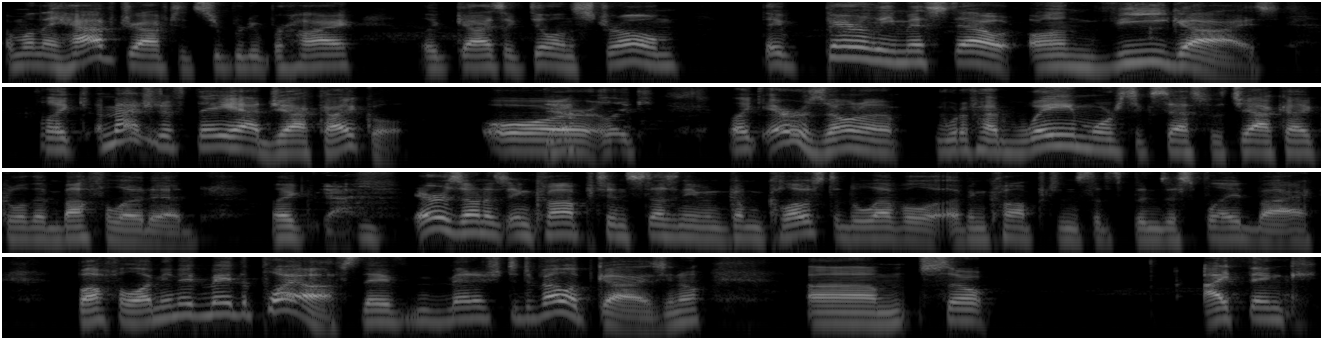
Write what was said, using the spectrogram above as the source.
And when they have drafted super duper high, like guys like Dylan Strome, they've barely missed out on the guys. Like imagine if they had Jack Eichel or yeah. like like Arizona would have had way more success with Jack Eichel than Buffalo did. Like yes. Arizona's incompetence doesn't even come close to the level of incompetence that's been displayed by Buffalo. I mean, they've made the playoffs. They've managed to develop guys, you know. Um, so I think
